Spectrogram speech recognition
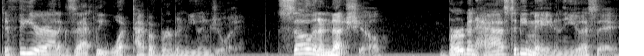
to figure out exactly what type of bourbon you enjoy. So, in a nutshell, bourbon has to be made in the USA,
